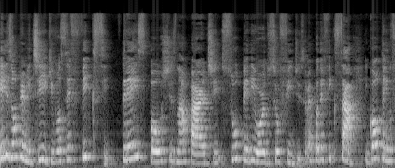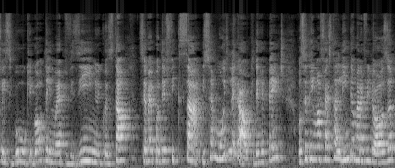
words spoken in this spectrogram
eles vão permitir que você fixe três posts na parte superior do seu feed. Você vai poder fixar, igual tem no Facebook, igual tem no app vizinho e coisa e tal. Você vai poder fixar. Isso é muito legal, que de repente você tem uma festa linda, maravilhosa,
